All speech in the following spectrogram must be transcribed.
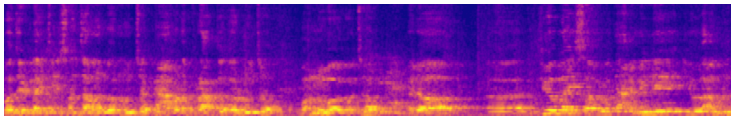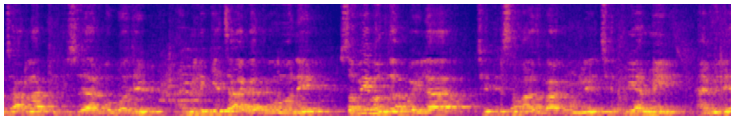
बजेटलाई चाहिँ सञ्चालन गर्नुहुन्छ कहाँबाट प्राप्त गर्नुहुन्छ भन्नुभएको छ। र त्योलाई सर्वप्रथम हामीले यो हाम्रो चार लाख उन्तिस हजारको बजेट हामीले के चाहेका थियौँ भने सबैभन्दा पहिला क्षेत्रीय समाज बागलुङले क्षेत्रीयमै हामीले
